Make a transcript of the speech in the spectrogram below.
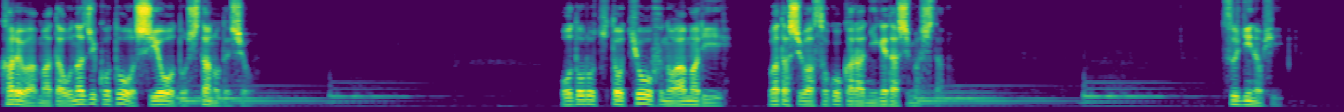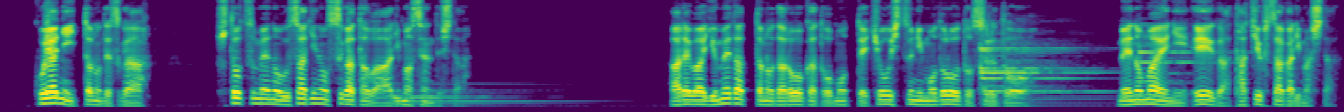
彼はまた同じことをしようとしたのでしょう。驚きと恐怖のあまり私はそこから逃げ出しました。次の日、小屋に行ったのですが、一つ目のウサギの姿はありませんでした。あれは夢だったのだろうかと思って教室に戻ろうとすると、目の前に A が立ちふさがりました。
